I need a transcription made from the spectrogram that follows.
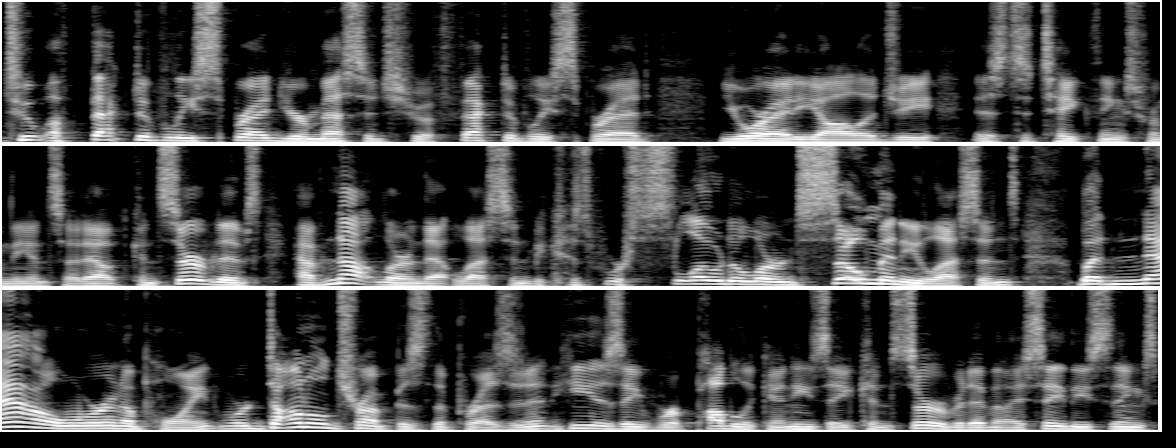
to effectively spread your message, to effectively spread your ideology is to take things from the inside out. Conservatives have not learned that lesson because we're slow to learn so many lessons. But now we're in a point where Donald Trump is the president. He is a Republican, he's a conservative. And I say these things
